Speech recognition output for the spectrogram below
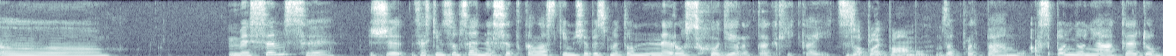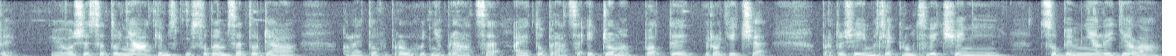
Uh, myslím si, že zatím jsem se nesetkala s tím, že bychom to nerozchodili, tak říkajíc. Zaplať pámu. Zaplať pámu. Aspoň do nějaké doby. Jo, že se to nějakým způsobem se to dá, ale je to opravdu hodně práce. A je to práce i doma pro ty rodiče, protože jim řeknu cvičení, co by měli dělat,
